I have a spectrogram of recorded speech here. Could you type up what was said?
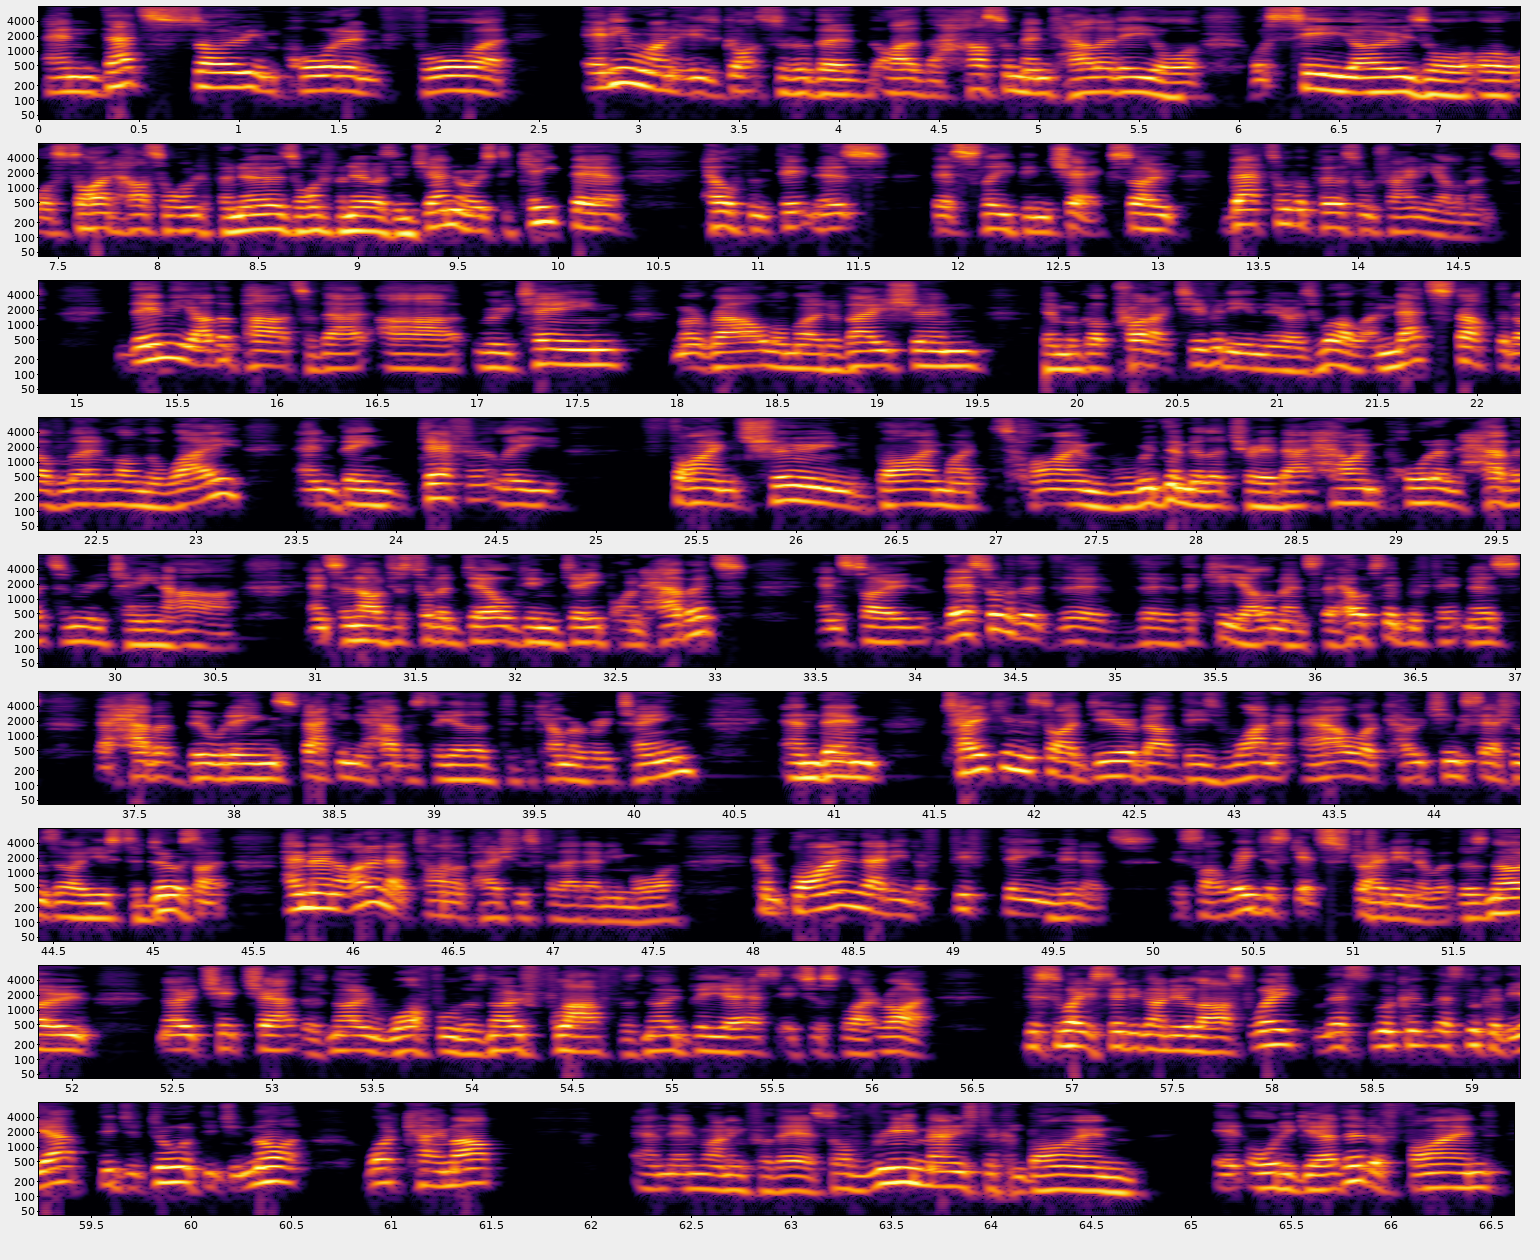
and that's so important for anyone who's got sort of the either the hustle mentality or or CEOs or, or, or side hustle entrepreneurs or entrepreneurs in general is to keep their health and fitness, their sleep in check. So that's all the personal training elements. Then the other parts of that are routine, morale or motivation, and we've got productivity in there as well. And that's stuff that I've learned along the way and been definitely fine tuned by my time with the military about how important habits and routine are. And so now I've just sort of delved in deep on habits. And so they're sort of the, the, the, the key elements, the health, sleep, and fitness, the habit building, stacking your habits together to become a routine. And then taking this idea about these one hour coaching sessions that I used to do, it's like, hey man, I don't have time or patience for that anymore. Combining that into 15 minutes, it's like we just get straight into it. There's no no chit chat, there's no waffle, there's no fluff, there's no BS. It's just like, right, this is what you said you're going to do last week. Let's look at let's look at the app. Did you do it? Did you not? What came up? And then running for there. So I've really managed to combine it all together to find,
